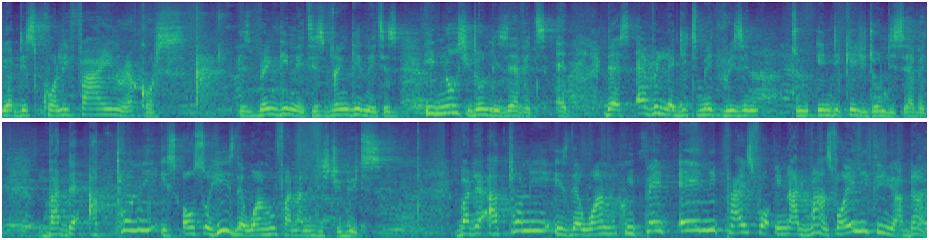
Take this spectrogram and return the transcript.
You're disqualifying records. He's bringing it. He's bringing it. He's, he knows you don't deserve it. And there's every legitimate reason to indicate you don't deserve it. But the attorney is also, he's the one who finally distributes. But the attorney is the one who paid any price for in advance for anything you have done.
